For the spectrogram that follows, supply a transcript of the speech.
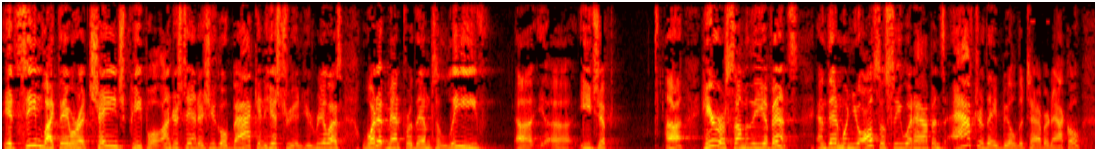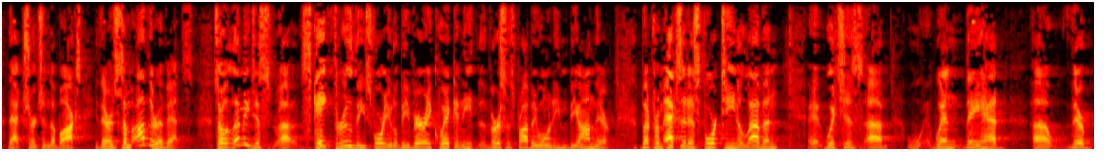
it seemed like they were a changed people, understand as you go back in history and you realize what it meant for them to leave Egypt uh, here are some of the events. And then when you also see what happens after they build the tabernacle, that church in the box, there's some other events. So let me just uh, skate through these for you. It'll be very quick, and the verses probably won't even be on there. But from Exodus 14:11, uh, which is uh, when they had uh, their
